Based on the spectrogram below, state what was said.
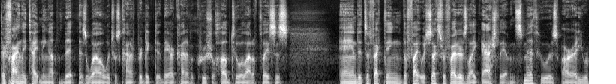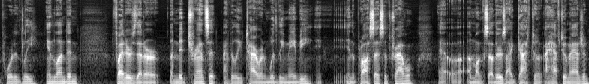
they're finally tightening up a bit as well, which was kind of predicted. They are kind of a crucial hub to a lot of places and it's affecting the fight, which sucks for fighters like Ashlee Evans-Smith, who is already reportedly in London. Fighters that are amid transit, I believe Tyron Woodley may be in the process of travel. Uh, amongst others. I got to, I have to imagine.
